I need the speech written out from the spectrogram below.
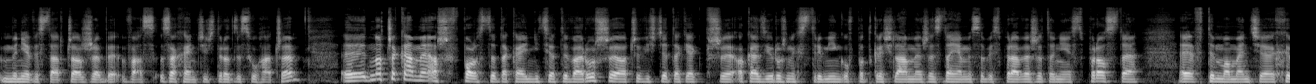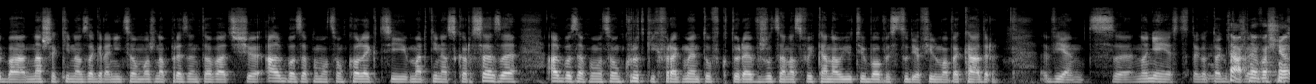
mnie wystarcza, żeby was zachęcić, drodzy słuchacze. No czekamy, aż w Polsce taka inicjatywa ruszy. Oczywiście, tak jak przy okazji różnych streamingów podkreślamy, że zdajemy sobie sprawę, że to nie jest proste. Y, w tym momencie chyba nasze kino za granicą można prezentować albo za pomocą kolekcji Martina Scorsese, albo za pomocą krótkich fragmentów, które wrzuca na swój kanał YouTube'owy Studio Filmowe Kadr. Więc y, no nie jest tego tak Tak, no właśnie,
